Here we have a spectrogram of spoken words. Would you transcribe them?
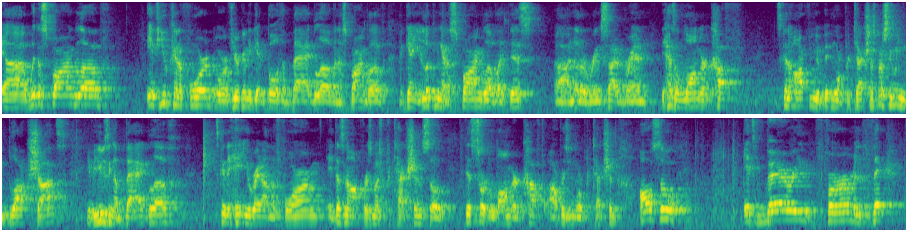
Uh, with a sparring glove, if you can afford or if you're going to get both a bag glove and a sparring glove, again, you're looking at a sparring glove like this, uh, another ringside brand. It has a longer cuff. It's going to offer you a bit more protection, especially when you block shots. If you're using a bag glove, it's going to hit you right on the forearm. It doesn't offer as much protection, so this sort of longer cuff offers you more protection. Also, it's very firm and thick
